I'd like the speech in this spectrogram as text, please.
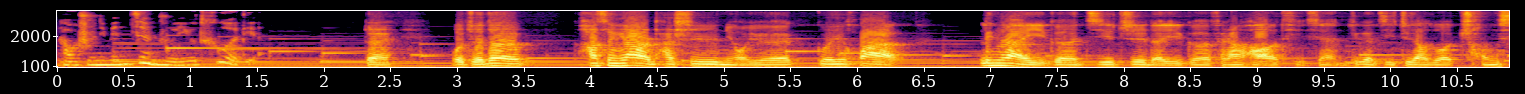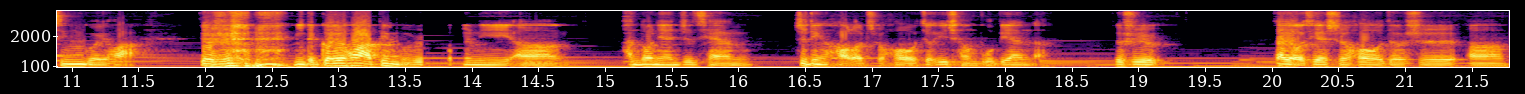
还有说那边建筑的一个特点？对，我觉得哈森亚尔它是纽约规划。另外一个机制的一个非常好的体现，这个机制叫做重新规划，就是 你的规划并不是你啊很多年之前制定好了之后就一成不变的，就是在有些时候就是啊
